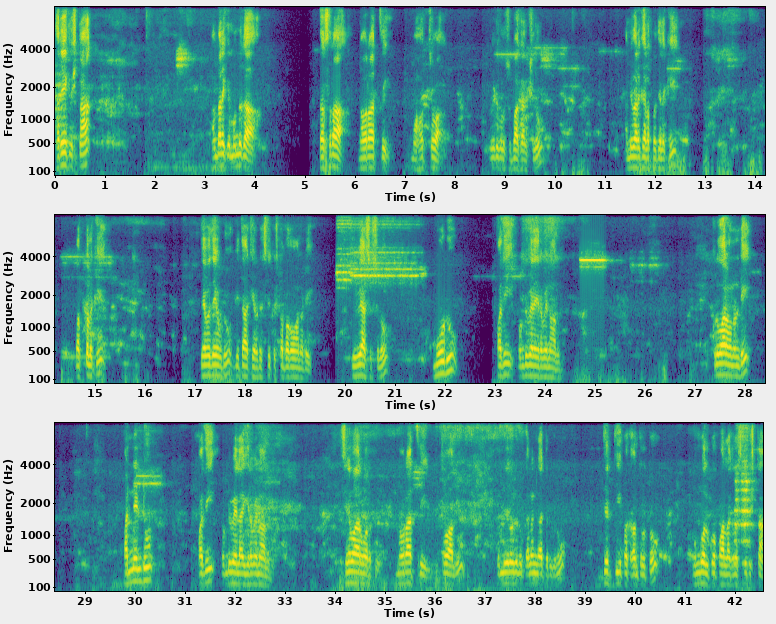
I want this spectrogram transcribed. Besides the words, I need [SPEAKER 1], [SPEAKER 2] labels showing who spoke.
[SPEAKER 1] హరే కృష్ణ. అందరికీ ముందుగా దసరా నవరాత్రి మహోత్సవ వేడుకల శుభాకాంక్షలు. అన్ని వర్గాల ప్రజలకి భక్తులకి దేవదేవుడు గీతాచార్యుడు శ్రీకృష్ణ భగవానుడి దివ్యాశిస్సులు. మూడు పది రెండు వేల ఇరవై నాలుగు గురువారం నుండి పన్నెండు పది రెండు వేల ఇరవై నాలుగు శనివారం వరకు నవరాత్రి ఉత్సవాలు తొమ్మిది రోజులు ఘనంగా జరుగును. విద్యుత్ దీపకాంతులతో ఒంగోలు గోపాలనగరం శ్రీకృష్ణ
